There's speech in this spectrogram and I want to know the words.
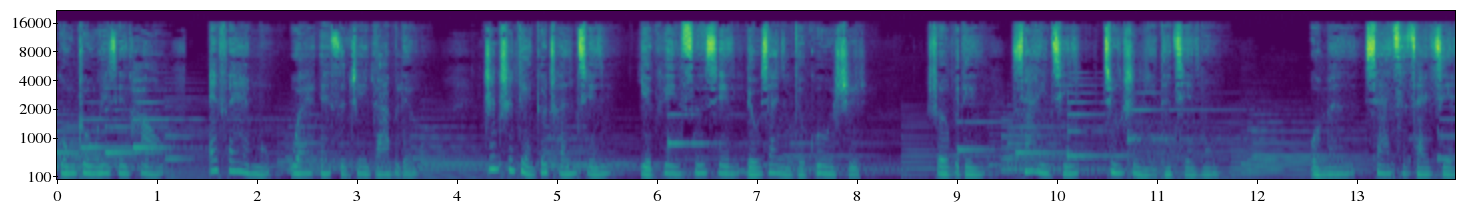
公众微信号 “FMYSJW”，支持点歌传情，也可以私信留下你的故事，说不定下一期就是你的节目。我们下次再见。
